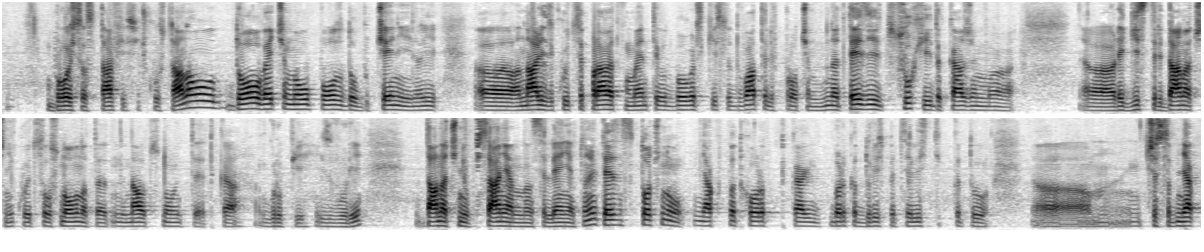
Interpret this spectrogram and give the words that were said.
брой състав и всичко останало, до вече много по-задълбочени нали, а, анализи, които се правят в момента и от български изследователи, впрочем. На тези сухи, да кажем, а, регистри данъчни, които са основната, една от основните така, групи извори, данъчни описания на населението. Нали, тези са точно, някой път хората така бъркат дори специалисти, като че са няк...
